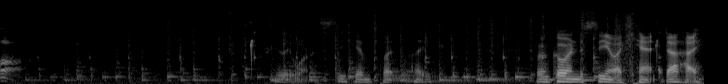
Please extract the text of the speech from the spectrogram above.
I really want to see him, but like, if I'm going to see him, I can't die.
